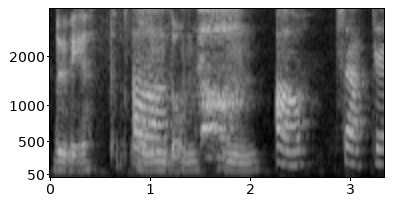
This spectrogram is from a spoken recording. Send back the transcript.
Du vet om Ja. dem? Mm. ja, så att eh,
